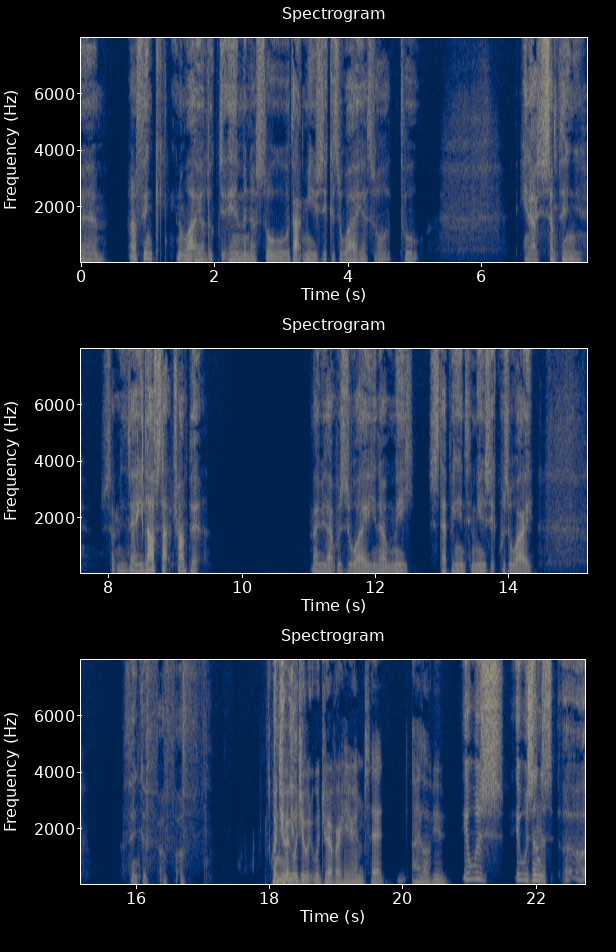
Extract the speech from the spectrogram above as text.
Um, and I think in a way I looked at him and I saw that music as a way. I saw thought, you know, something something there. He loves that trumpet. Maybe that was the way. You know, me stepping into music was a way. I think of of. of would you, would you would you ever hear him say "I love you"? It was it was under, uh,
